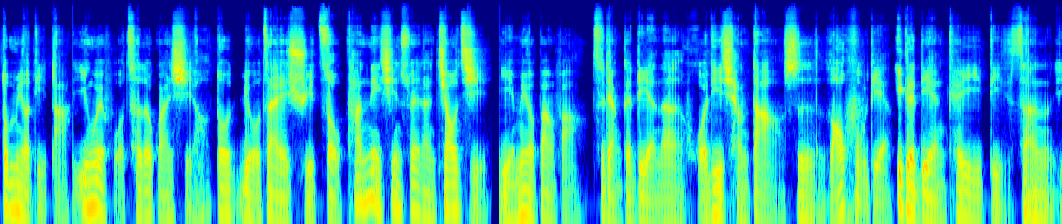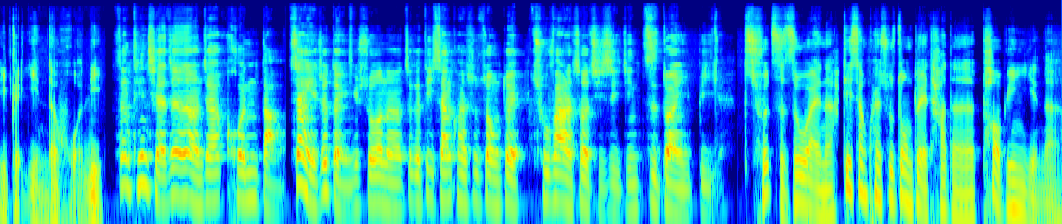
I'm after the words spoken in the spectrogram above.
都没有抵达，因为火车的关系啊，都留在徐州。他内心虽然焦急，也没有办法。这两个点呢，火力强大，是老虎点。一个点可以抵上一个营的火力，这样听起来真的让人家昏倒。这样也就等于说呢，这个第三快速纵队出发的时候，其实已经自断一臂。除此之外呢，第三快速纵队它的炮兵营呢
